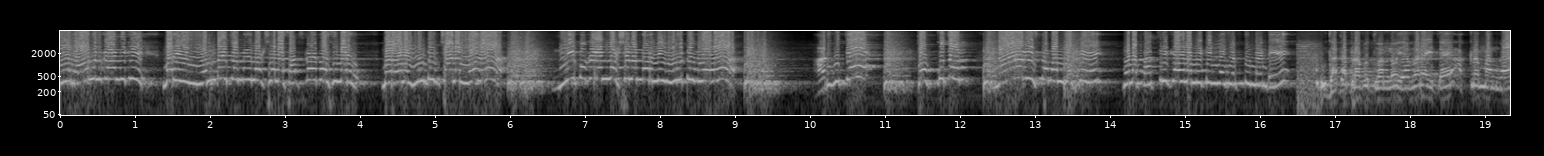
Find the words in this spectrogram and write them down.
ఈ రాహుల్ గాంధీకి మరి ఎనభై తొమ్మిది లక్షల సబ్స్క్రైబర్స్ ఉన్నారు. మరి ఆయన యూట్యూబ్ ఛానల్ లేదా? నీకు ఒక రెండు లక్షలు ఉన్నారు నీ యూట్యూబ్ లేదా అడిగితే తొక్కుతాం నారగిస్తామని చెప్పి మన పత్రికల మీటింగ్లో చెప్తుండండి. గత ప్రభుత్వంలో ఎవరైతే అక్రమంగా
